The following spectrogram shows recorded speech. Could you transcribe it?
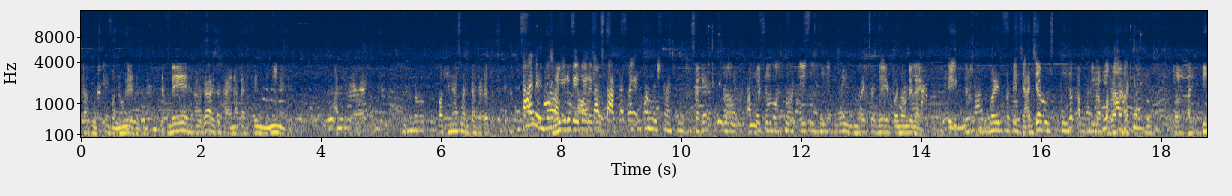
ज्या गोष्टी बनवल्या आहेत ते काही ना काहीतरी मिनिंग आहे. आणि पूर्ण आकर्षक वाटते की मुंबईचं जे बनवलेलं आहे. ते मुंबईमध्ये ज्या ज्या गोष्टी आपल्याला बघायला अगदी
